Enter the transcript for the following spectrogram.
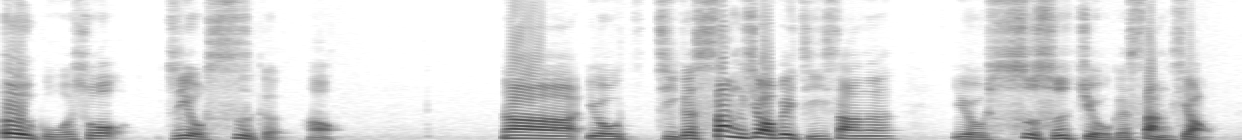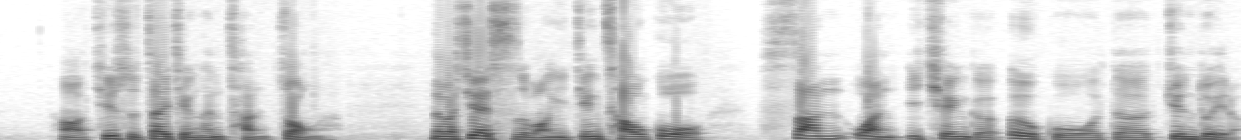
俄国说只有四个。好，那有几个上校被击杀呢？有四十九个上校。好，其实灾情很惨重啊。那么现在死亡已经超过三万一千个俄国的军队了。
